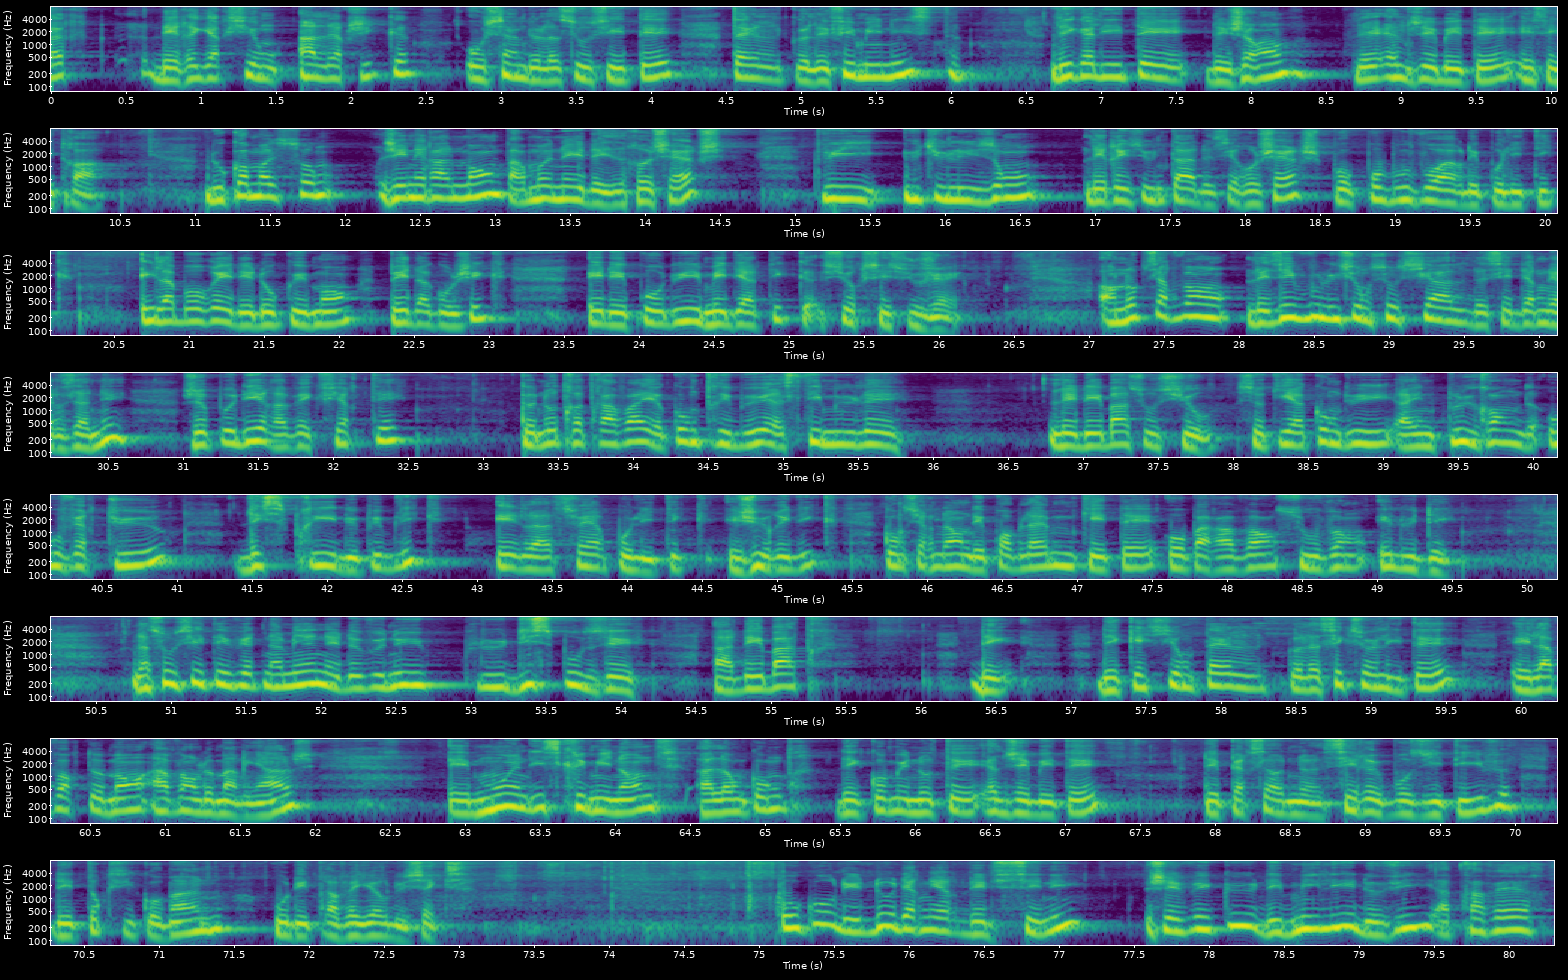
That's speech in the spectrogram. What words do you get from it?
des réactions allergiques au sein de la société, telles que les féministes, l'égalité des genres, les LGBT, etc. Nous commençons généralement par mener des recherches, puis utilisons les résultats de ces recherches pour promouvoir des politiques, élaborer des documents pédagogiques et des produits médiatiques sur ces sujets. En observant les évolutions sociales de ces dernières années, je peux dire avec fierté que notre travail a contribué à stimuler les débats sociaux, ce qui a conduit à une plus grande ouverture d'esprit du public et de la sphère politique et juridique concernant des problèmes qui étaient auparavant souvent éludés. La société vietnamienne est devenue plus disposée à débattre des, questions telles que la sexualité et l'avortement avant le mariage, est moins discriminante à l'encontre des communautés LGBT, des personnes séropositives, des toxicomanes ou des travailleurs du sexe. Au cours des deux dernières décennies, j'ai vécu des milliers de vies à travers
